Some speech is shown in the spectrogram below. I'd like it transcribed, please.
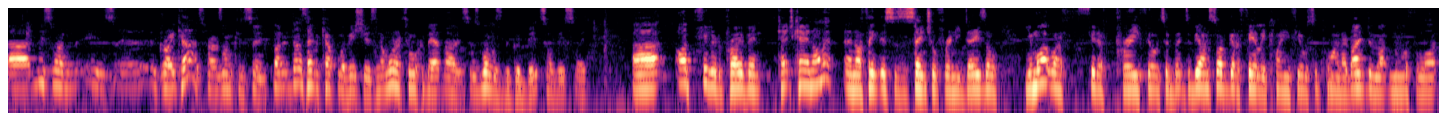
Uh, this one is a great car as far as I'm concerned, but it does have a couple of issues and I want to talk about those as well as the good bits, obviously. Uh, I fitted a Provent catch can on it and I think this is essential for any diesel. You might want to fit a pre-filter, but to be honest, I've got a fairly clean fuel supply and I don't do up north a lot,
